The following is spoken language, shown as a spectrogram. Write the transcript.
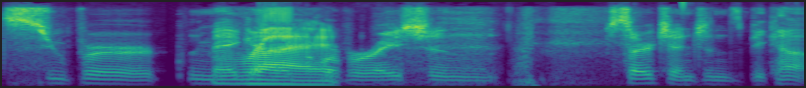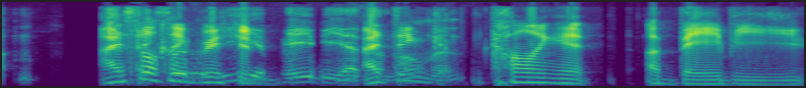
super mega Right. corporation search engines become. I still It think could we be a baby at I the think moment. calling it a baby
